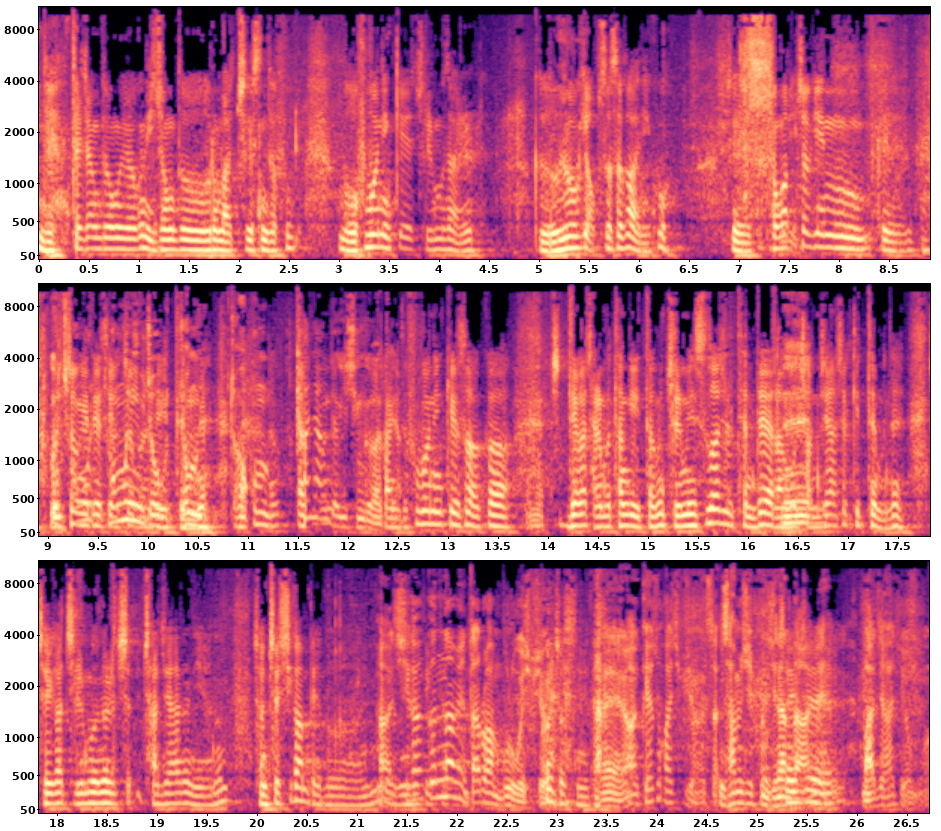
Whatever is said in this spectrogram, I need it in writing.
네, 대장동 의혹은 이 정도로 마치겠습니다. 후, 뭐 후보님께 질문할 그 의혹이 없어서가 아니고 그 종합적인 그 청문- 대해서 여쭤봐야 좀, 좀 조금 편향적이신 것 같아요. 아니, 후보님께서 아까 내가 잘못한 게 있다면 질문이 쏟아질 텐데라고 네. 전제하셨기 때문에 저희가 질문을 자- 자제하는 이유는 전체 시간 배분. 아, 시간 끝나면 따로 한번 물어보십시오. 그건 좋습니다. 네, 아, 계속 하십시오. 30분 지난 자, 다음에 맞이하죠. 뭐.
